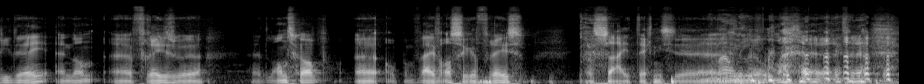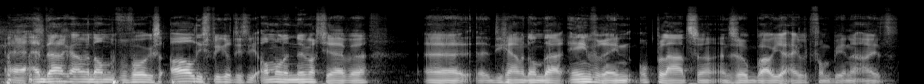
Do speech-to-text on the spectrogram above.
3D. En dan eh frezen we het landschap eh, op een vijfassige frees. Dat is saai technisch. eh, Normaal niet. wil, maar, eh, en daar gaan we dan vervolgens al die spiegeltjes die allemaal een nummertje hebben. eh, die gaan we dan daar één voor één op plaatsen. En zo bouw je eigenlijk van binnenuit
